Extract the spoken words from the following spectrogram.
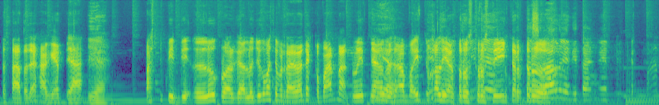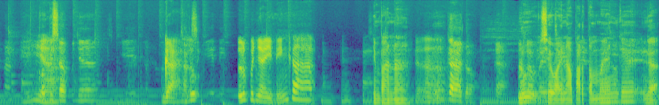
sesaat aja kaget ya Iya. Pasti pidi lu keluarga lu juga pasti bertanya-tanya ke mana duitnya Iya. apa itu kali yang terus-terus itu- diincar itu terus selalu yang ditanyain duitnya ke mana iya kok bisa punya segini Enggak, lu- segini lu punya ini enggak Simpanan. Enggak dong enggak Lu sewain apartemen kek? Enggak.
